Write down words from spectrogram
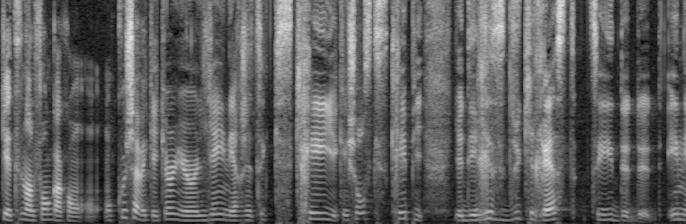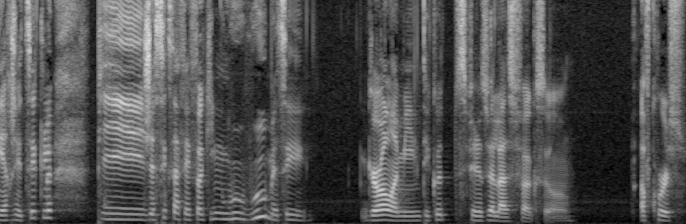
que, tu dans le fond, quand on, couche avec quelqu'un, il y a un lien énergétique qui se crée, il y a quelque chose qui se crée, puis il y a des résidus qui restent, tu sais, de, de, énergétiques, là. Puis je sais que ça fait fucking woo-woo, mais tu girl, I mean, t'écoutes spirituel as fuck, so. Of course,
